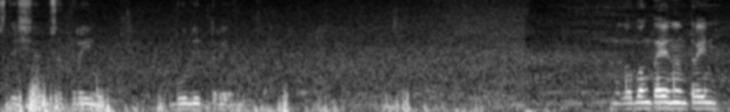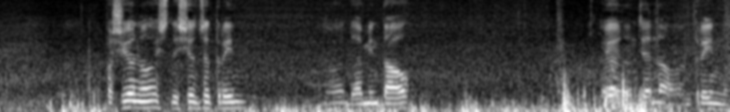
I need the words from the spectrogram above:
Station. Sa train. Bullet train. Nagabang tayo ng train. Pasyon, no? Station sa train. No, daming tao. Ayun, nandyan na, oh, ang train. No?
